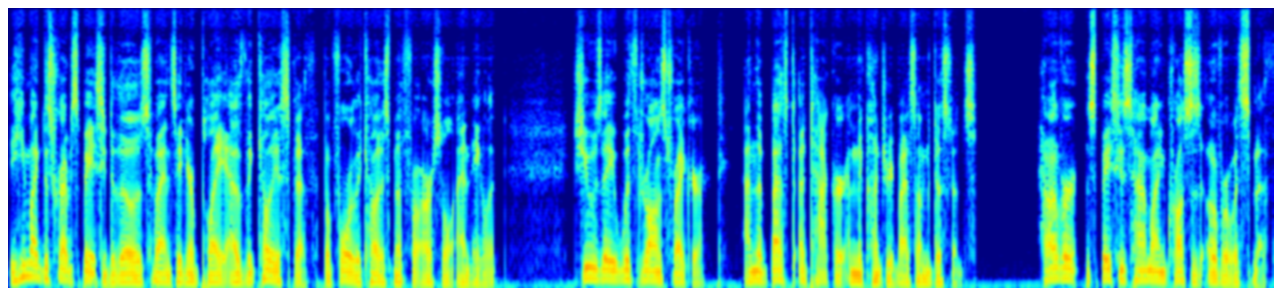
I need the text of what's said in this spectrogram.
he might describe Spacey to those who hadn't seen her play as the Kelly Smith before the Kelly Smith for Arsenal and England. She was a withdrawn striker and the best attacker in the country by some distance. However, Spacey's timeline crosses over with Smith,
